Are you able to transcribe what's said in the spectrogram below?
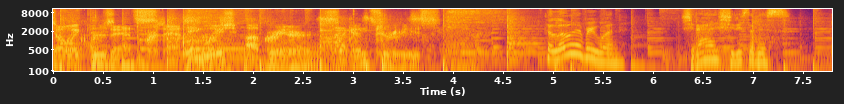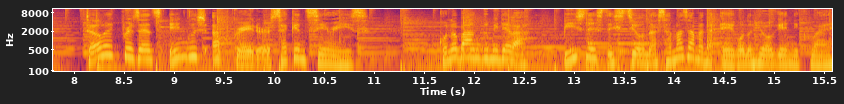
TOEIC presents English Upgrader Second Series. Hello everyone. 白石りさです。TOEIC presents English Upgrader Second Series. この番組ではビジネスで必要な様々な英語の表現に加え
